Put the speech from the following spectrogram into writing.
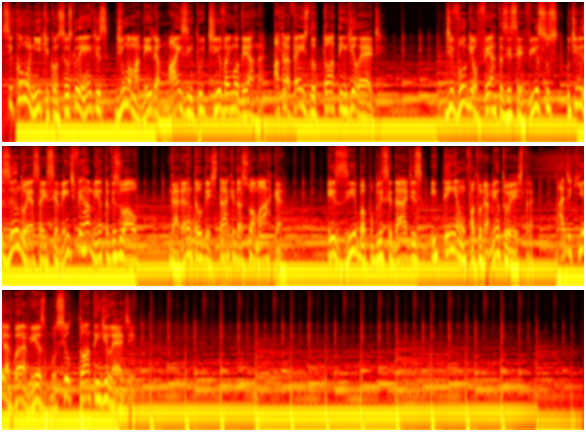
Se comunique com seus clientes de uma maneira mais intuitiva e moderna, através do Totem de LED. Divulgue ofertas e serviços utilizando essa excelente ferramenta visual. Garanta o destaque da sua marca. Exiba publicidades e tenha um faturamento extra. Adquira agora mesmo o seu Totem de LED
